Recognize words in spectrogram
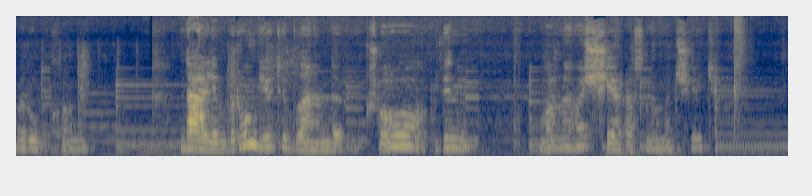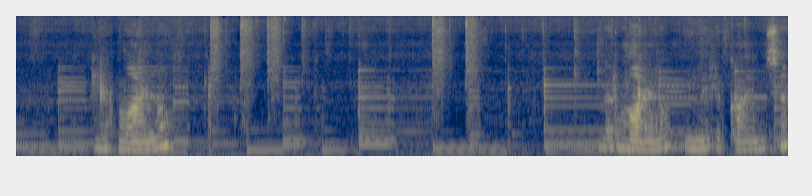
рухами. Далі беру Beauty Blender. Якщо він, можна його ще раз намочити. Нормально. Нормально, не лякаємося.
